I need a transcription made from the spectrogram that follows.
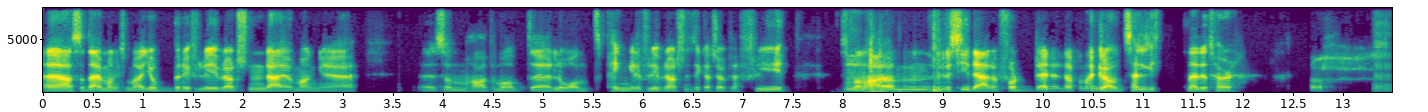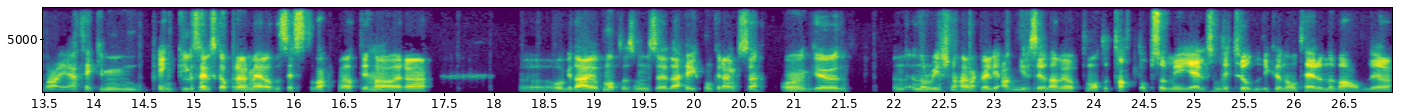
Uh, altså det er jo mange som har jobber i flybransjen. Det er jo mange uh, som har på en måte lånt penger i flybransjen så de kan kjøpe seg fly. Så man Mm. har jo, Vil du si det er en fordel, eller at man har gravd seg litt ned i et høl? Nei, jeg tenker enkelte selskaper er mer av det siste, da. Ved at de Mm. har eh, Og det er jo på en måte som du sier, det er høy konkurranse. Og Mm. eh, Norwegian har jo vært veldig aggressive da, ved å på en måte tatt opp så mye gjeld som de trodde de kunne håndtere under vanlige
